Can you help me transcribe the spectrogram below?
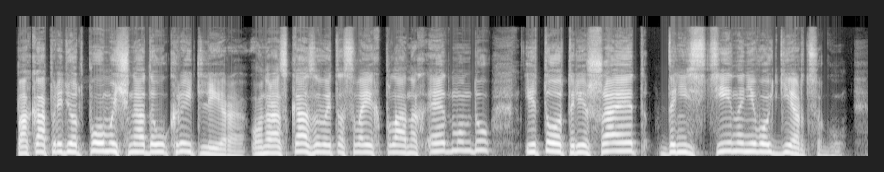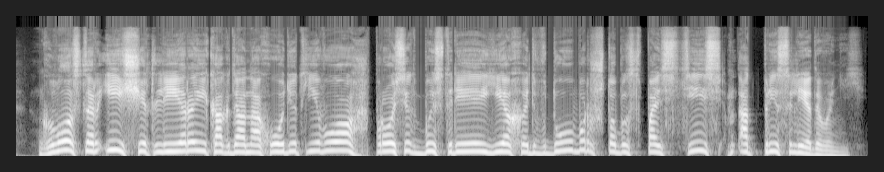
Пока придет помощь, надо укрыть Лира. Он рассказывает о своих планах Эдмунду, и тот решает донести на него герцогу. Глостер ищет Лира, и когда находит его, просит быстрее ехать в Дубр, чтобы спастись от преследований.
